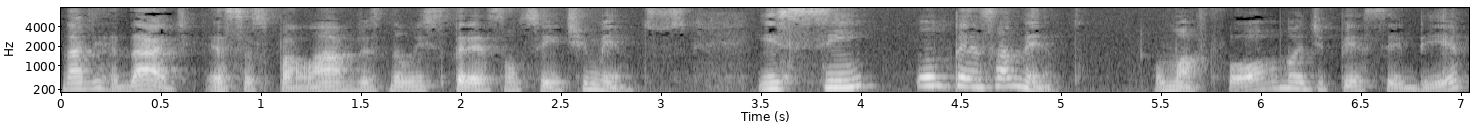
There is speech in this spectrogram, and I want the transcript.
Na verdade, essas palavras não expressam sentimentos, e sim um pensamento, uma forma de perceber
